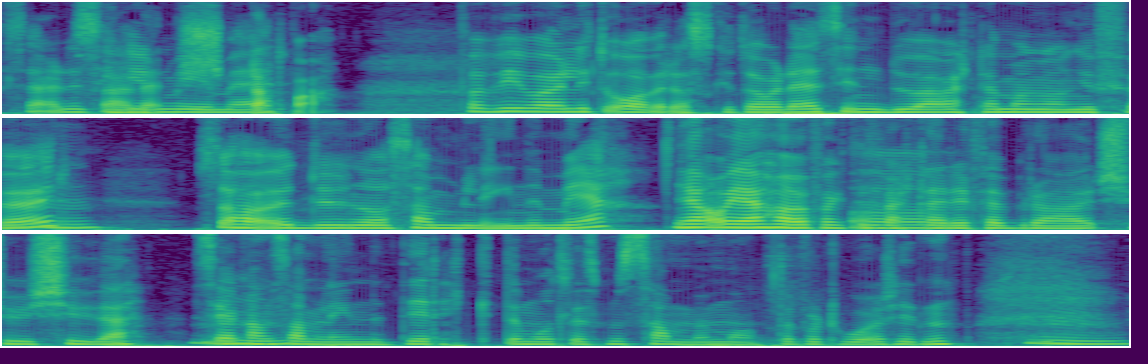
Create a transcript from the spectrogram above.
Så er det så er sikkert det mye mer. For vi var jo litt overrasket over det, siden du har vært der mange ganger før. Mhm. Så har jo du noe å sammenligne med. Ja, og jeg har jo faktisk vært her i februar 2020, så jeg kan Mhm. sammenligne direkte mot liksom samme måned for to år siden. Mm.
